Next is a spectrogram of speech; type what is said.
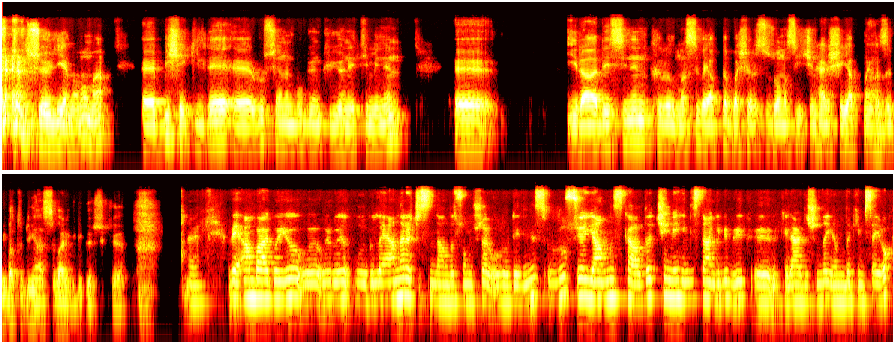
söyleyemem ama e, bir şekilde e, Rusya'nın bugünkü yönetiminin e, iradesinin kırılması veyahut da başarısız olması için her şeyi yapmaya hazır bir Batı dünyası var gibi gözüküyor. Evet. Ve ambargoyu uygulayanlar açısından da sonuçlar olur dediniz. Rusya yalnız kaldı. Çin ve Hindistan gibi büyük ülkeler dışında yanında kimse yok.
